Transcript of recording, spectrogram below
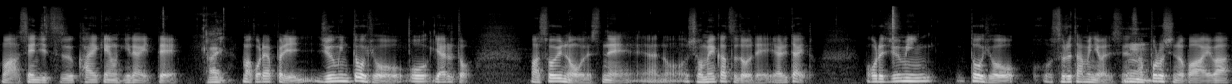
まあ、先日会見を開いて、はい、まあ、これやっぱり住民投票をやると、まあ、そういうのをですねあの署名活動でやりたいと。これ住民投票をするためにはですね、うん、札幌市の場合は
